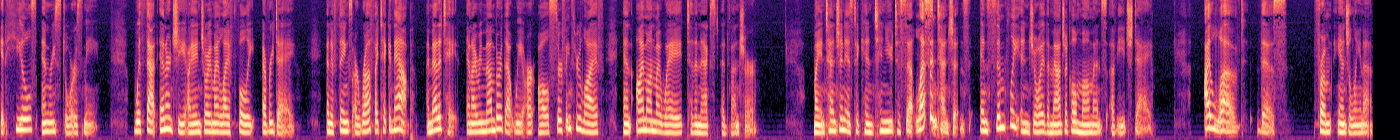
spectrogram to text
It heals and restores me. With that energy, I enjoy my life fully every day. And if things are rough, I take a nap, I meditate, And I remember that we are all surfing through life, and I'm on my way to the next adventure. My intention is to continue to set less intentions and simply enjoy the magical moments of each day. I loved this from Angelina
